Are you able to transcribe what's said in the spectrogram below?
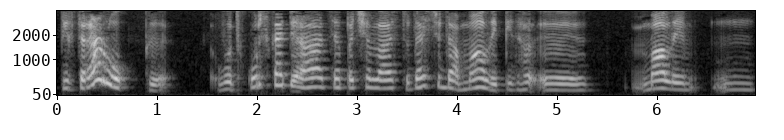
Півтора роки, от Курська операція почалась, туди-сюди, мали, підга... е, мали м,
